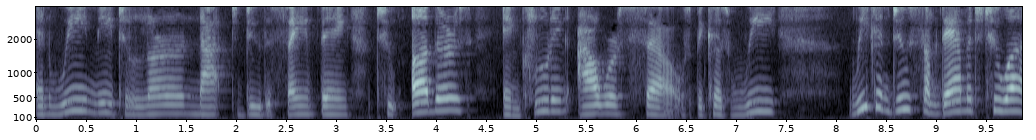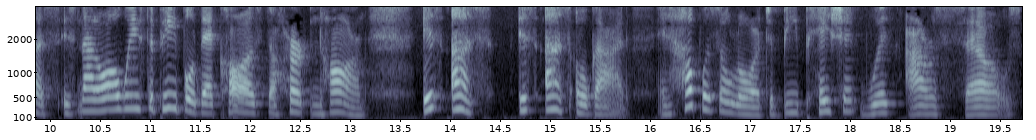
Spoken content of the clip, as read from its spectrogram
And we need to learn not to do the same thing to others including ourselves because we we can do some damage to us. It's not always the people that cause the hurt and harm. It's us. It's us oh god and help us, oh Lord, to be patient with ourselves.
